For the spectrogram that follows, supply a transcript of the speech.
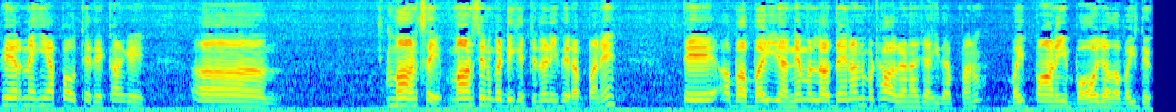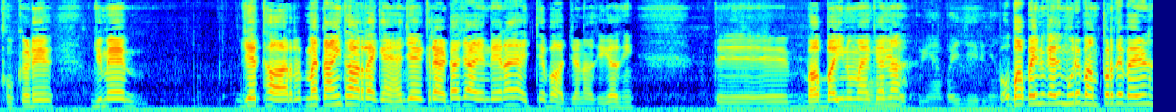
ਫੇਰ ਨਹੀਂ ਆਪਾਂ ਉੱਥੇ ਦੇਖਾਂਗੇ। ਮਾਨਸੇ ਮਾਨਸੇ ਨੂੰ ਗੱਡੀ ਖਿੱਚ ਲੈਣੀ ਫਿਰ ਆਪਾਂ ਨੇ। ਤੇ ਆ ਬਾਬਾ ਜੀ ਆ, ਮੈਨੂੰ ਲੱਗਦਾ ਇਹਨਾਂ ਨੂੰ ਬਿਠਾ ਲੈਣਾ ਚਾਹੀਦਾ ਆਪਾਂ ਨੂੰ। ਬਾਈ ਪਾਣੀ ਬਹੁਤ ਜ਼ਿਆਦਾ ਬਾਈ ਦੇਖੋ ਕਿਹੜੇ ਜਿਵੇਂ ਜੇ ਥਾਰ ਮੈਂ ਤਾਂ ਹੀ ਥਾਰ ਲੈ ਕੇ ਆਇਆ ਜੇ ਕਰੈਟਾ ਚ ਆ ਜਾਂਦੇ ਨਾ ਇੱਥੇ ਫਸ ਜਾਣਾ ਸੀਗਾ ਅਸੀਂ। ਤੇ ਬਾਬਾ ਜੀ ਨੂੰ ਮੈਂ ਕਹਿੰਦਾ ਉਹ ਬਾਬਾ ਜੀ ਨੂੰ ਕਹਿੰਦੇ ਮੂਰੇ ਬੰਪਰ ਤੇ ਬਹਿ ਜਾਣ।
